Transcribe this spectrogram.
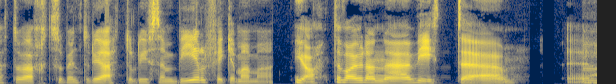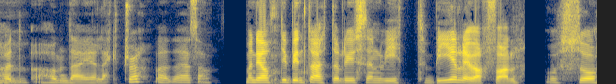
Etter hvert så begynte de å etterlyse en bil, fikk jeg med meg. Ja, det var jo denne hvite uh, mm. Hyundai Electra, var det det jeg sa. Men ja, de begynte å etterlyse en hvit bil, i hvert fall. Og så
